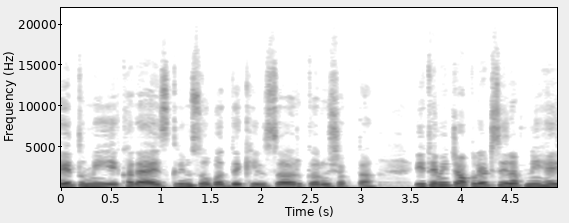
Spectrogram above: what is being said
हे तुम्ही एखाद्या आईस्क्रीमसोबत देखील सर्व करू शकता. इथे मी चॉकलेट सिरपनी हे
